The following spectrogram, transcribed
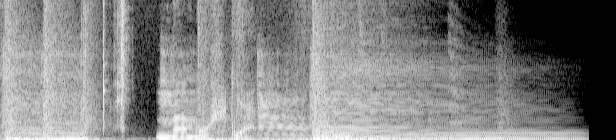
На мушке.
